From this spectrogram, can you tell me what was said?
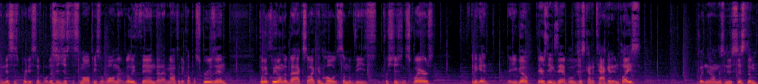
And this is pretty simple. This is just a small piece of walnut, really thin, that I mounted a couple screws in. Put a cleat on the back so I can hold some of these precision squares. And again, there you go. There's the example of just kind of tacking it in place, putting it on this new system,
